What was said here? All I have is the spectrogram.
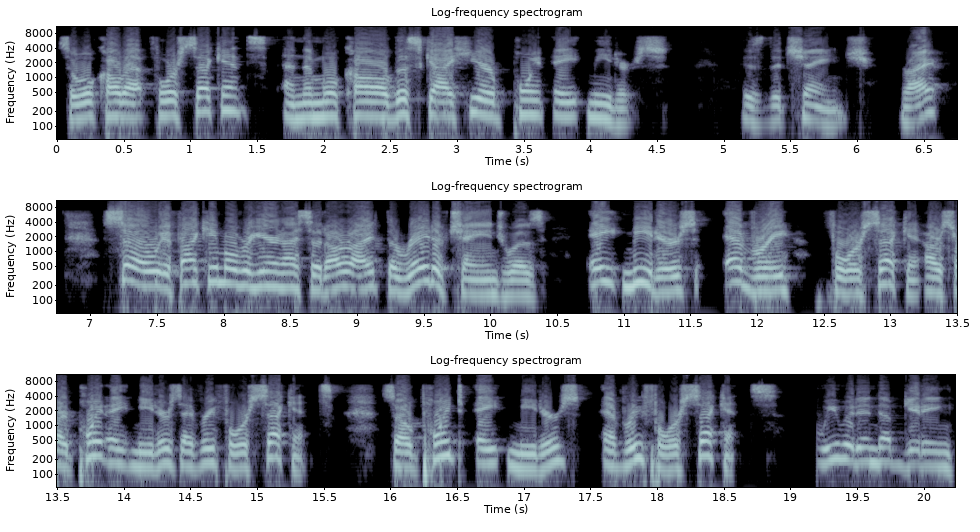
So we'll call that four seconds, and then we'll call this guy here 0.8 meters is the change, right? So if I came over here and I said, all right, the rate of change was 8 meters every four seconds, or sorry, 0.8 meters every four seconds. So 0.8 meters every four seconds. We would end up getting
